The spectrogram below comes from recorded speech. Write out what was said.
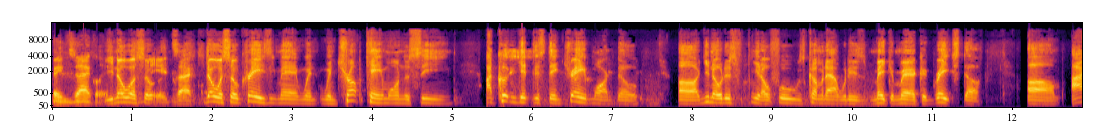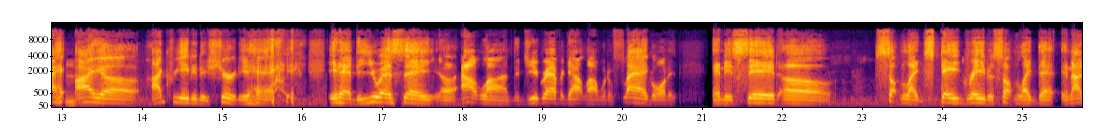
exactly, You know what's so exactly. you know what's so crazy, man? When when Trump came on the scene, I couldn't get this thing trademarked though. Uh, you know this, you know, fool's coming out with his "Make America Great" stuff. Um, I Mhm. I uh I created a shirt. It had it had the USA uh, outline, the geographic outline with a flag on it, and it said uh something like "Stay Great" or something like that. And I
